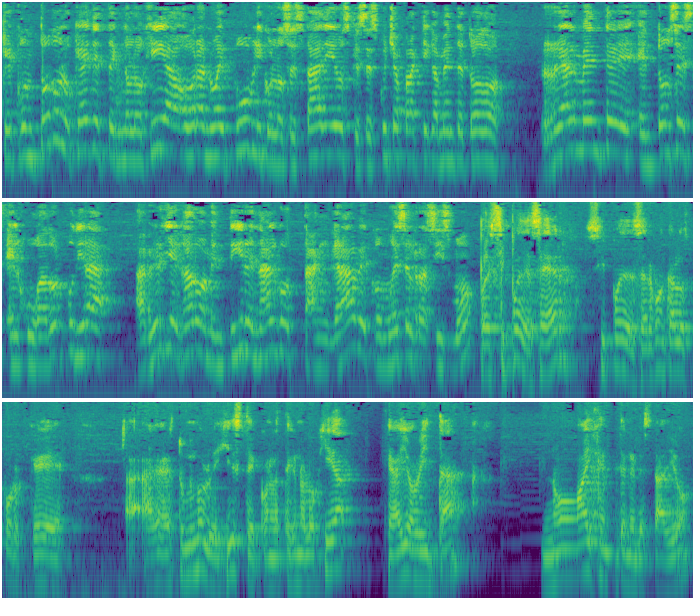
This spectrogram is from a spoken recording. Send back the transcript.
que con todo lo que hay de tecnología ahora no hay público en los estadios, que se escucha prácticamente todo realmente entonces el jugador pudiera haber llegado a mentir en algo tan grave como es el racismo? Pues sí puede ser, sí puede ser, Juan Carlos, porque tú mismo lo dijiste, con la tecnología que hay ahorita, no hay gente en el estadio.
